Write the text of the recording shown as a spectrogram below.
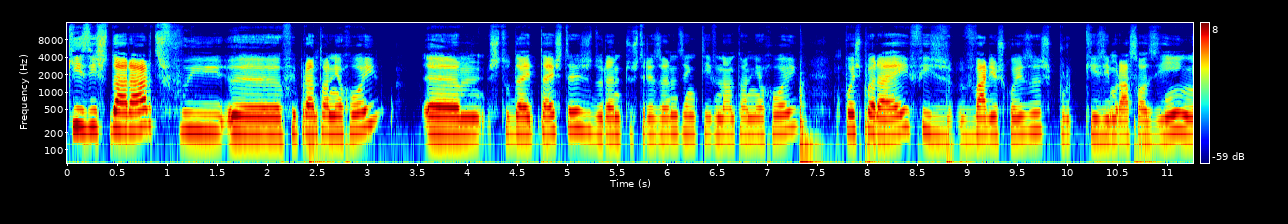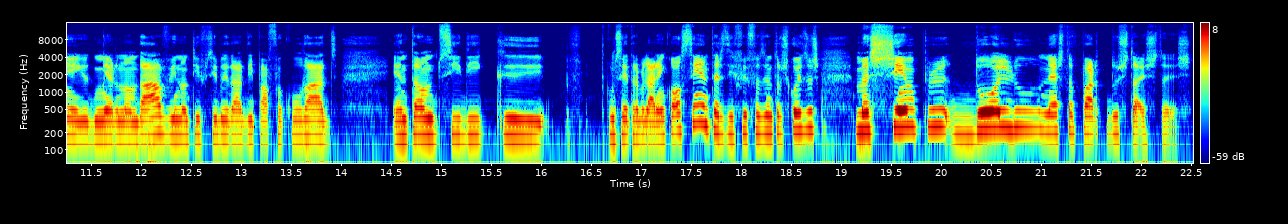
quis estudar artes, fui, uh, fui para António Arroio, um, estudei textas durante os três anos em que estive na António Arroio. Depois parei, fiz várias coisas porque quis ir morar sozinha e o dinheiro não dava e não tive possibilidade de ir para a faculdade. Então decidi que comecei a trabalhar em call centers e fui fazendo outras coisas, mas sempre de olho nesta parte dos textos.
